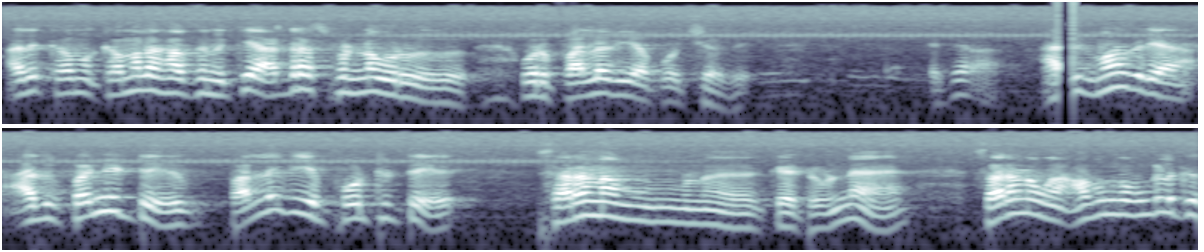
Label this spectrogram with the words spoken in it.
அது கம கமலஹாசனுக்கு அட்ரஸ் பண்ண ஒரு ஒரு பல்லவியா போச்சு அது. அது மாதிரியா? அது பண்ணிட்டு பல்லவியை போட்டுட்டு சரணம்னு கேட்ட உடனே சரணம் அவங்கவங்களுக்கு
